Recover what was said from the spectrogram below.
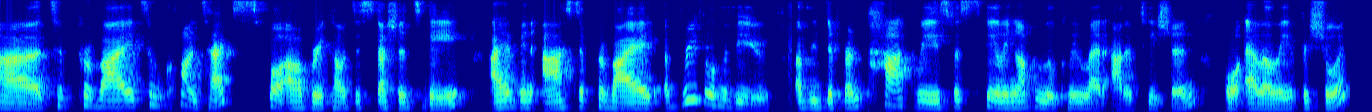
Uh, to provide some context for our breakout discussion today, I have been asked to provide a brief overview of the different pathways for scaling up locally led adaptation or LLA for short.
